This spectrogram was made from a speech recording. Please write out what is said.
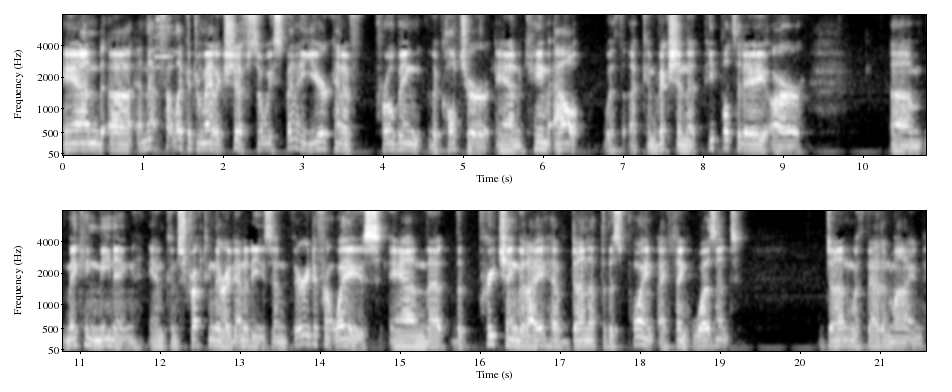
And, uh, and that felt like a dramatic shift. So we spent a year kind of probing the culture and came out with a conviction that people today are um, making meaning and constructing their identities in very different ways. And that the preaching that I have done up to this point, I think, wasn't done with that in mind.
